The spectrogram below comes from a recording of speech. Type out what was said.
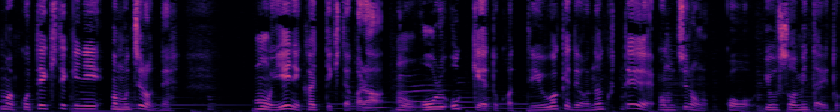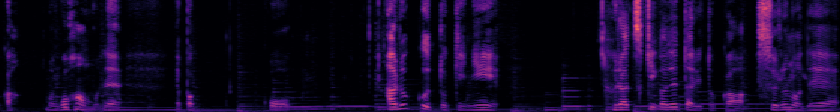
まあ、こう定期的に、まあ、もちろんねもう家に帰ってきたからもうオールオッケーとかっていうわけではなくて、まあ、もちろんこう様子を見たりとか、まあ、ご飯もねやっぱこう歩く時にふらつきが出たりとかするので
